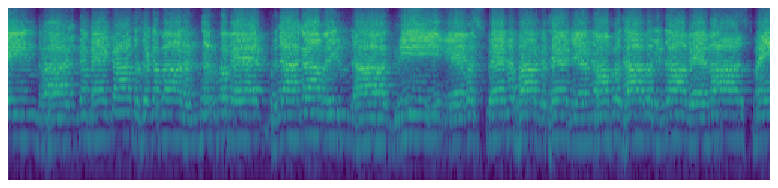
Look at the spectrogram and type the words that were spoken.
ऐन्द्राग्नमेकादशकपालम् निर्भवेत् प्रजागामैन्द्राग्नी एव स्वेन भागधेनोपधावनितावेवास्मै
